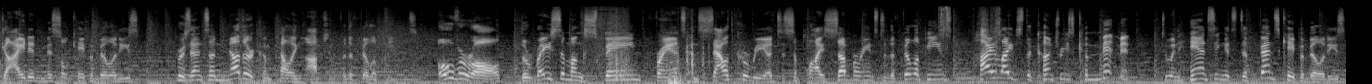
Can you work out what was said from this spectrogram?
guided missile capabilities, presents another compelling option for the Philippines. Overall, the race among Spain, France, and South Korea to supply submarines to the Philippines highlights the country's commitment to enhancing its defense capabilities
